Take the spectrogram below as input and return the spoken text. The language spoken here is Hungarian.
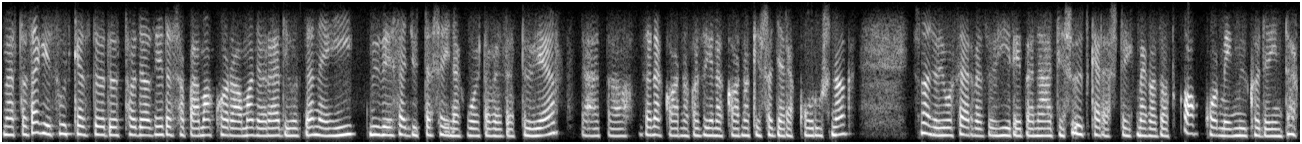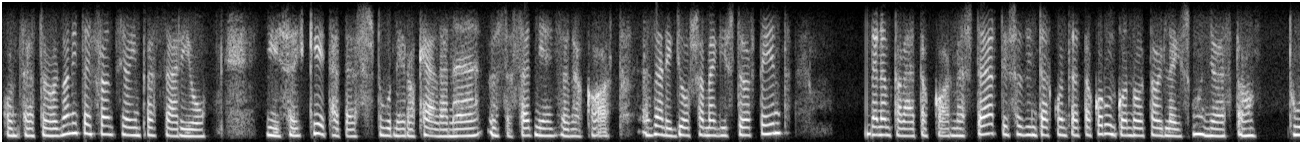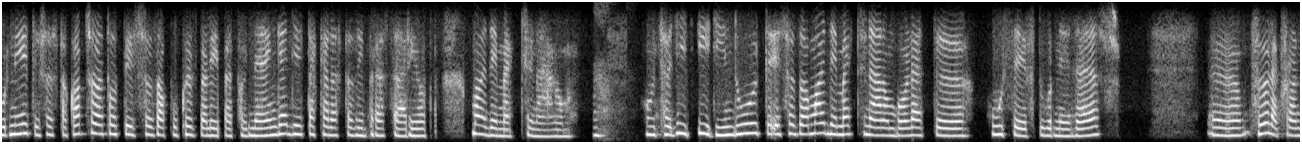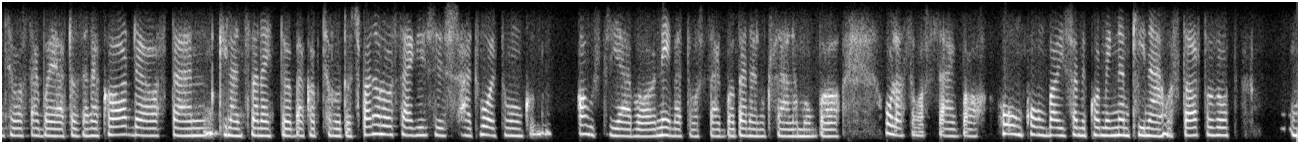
mert az egész úgy kezdődött, hogy az édesapám akkor a Magyar Rádió zenei művész együtteseinek volt a vezetője, tehát a zenekarnak, az énekarnak és a gyerekkórusnak, és nagyon jó szervező hírében állt, és őt keresték meg az akkor még működő interkoncertről, hogy van itt egy francia impresszárió, és egy kéthetes turnéra kellene összeszedni egy zenekart. Ez elég gyorsan meg is történt, de nem találtak karmestert, és az interkoncert akkor úgy gondolta, hogy le is mondja ezt a turnét és ezt a kapcsolatot, és az apu közbelépett, hogy ne engedjétek el ezt az impresszáriót, majd én megcsinálom. Úgyhogy így, így indult, és ez a majd én megcsinálomból lett 20 év turnézés, Főleg Franciaországba járt a zenekar, de aztán 91-től bekapcsolódott Spanyolország is, és hát voltunk Ausztriába, Németországba, Benelux államokba, Olaszországba, Hongkongba is, amikor még nem Kínához tartozott.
